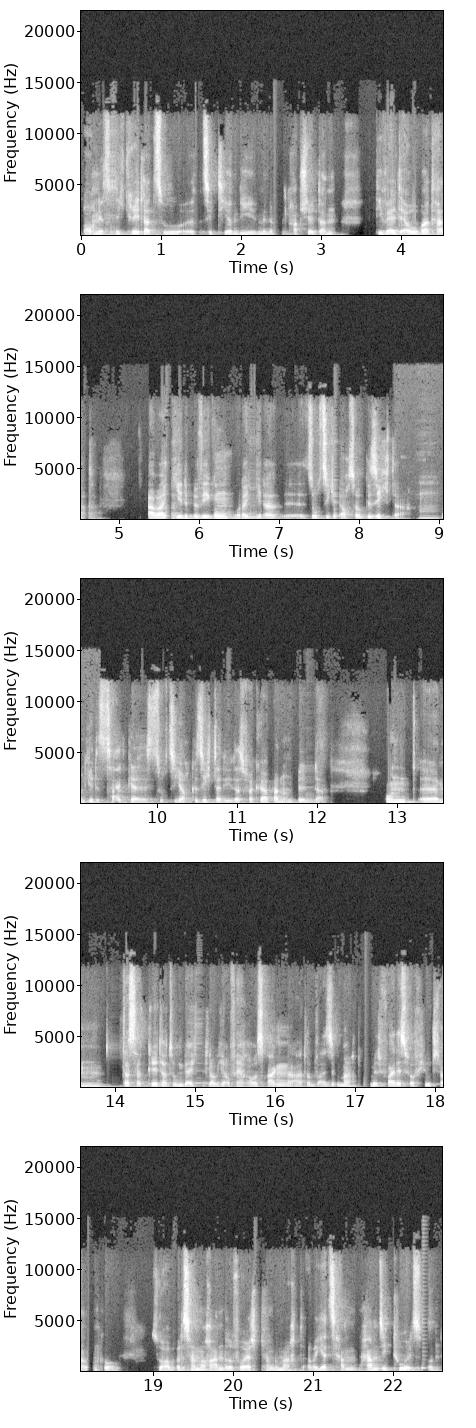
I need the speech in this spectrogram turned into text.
brauchen jetzt nicht Greta zu äh, zitieren, die mit einem Pappschild dann die Welt erobert hat. Aber jede Bewegung oder jeder äh, sucht sich auch so Gesichter. Mhm. Und jedes Zeitgeist sucht sich auch Gesichter, die das verkörpern und Bilder. Und ähm, das hat Greta Thunberg, glaube ich, auf herausragende Art und Weise gemacht mit Fridays for Future und Co. So, aber das haben auch andere vorher schon gemacht. Aber jetzt haben, haben sie Tools. Und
